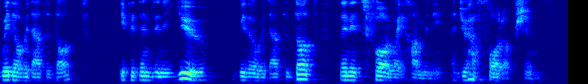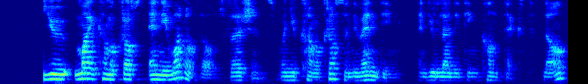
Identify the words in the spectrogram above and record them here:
with or without a dot, if it ends in a U, with or without the dot, then it's four way harmony, and you have four options. You might come across any one of those versions when you come across a new ending and you learn it in context, no?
